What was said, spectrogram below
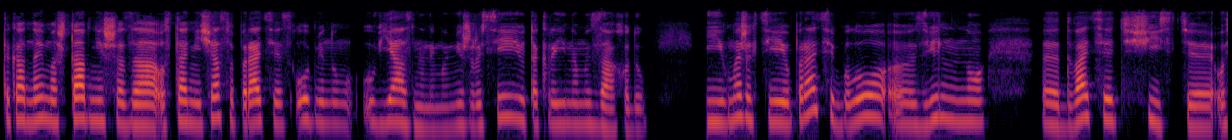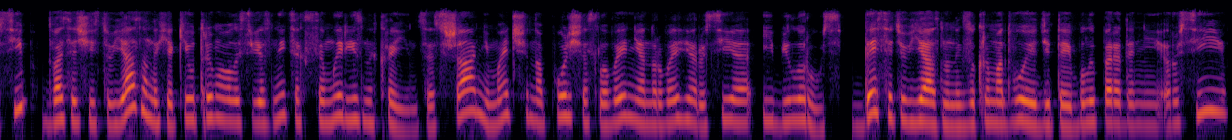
така наймасштабніша за останній час операція з обміном ув'язненими між Росією та країнами Заходу. І в межах цієї операції було е, звільнено 26 е, осіб, 26 ув'язнених, які утримувались в в'язницях семи різних країн: це США, Німеччина, Польща, Словенія, Норвегія, Росія і Білорусь. 10 ув'язнених, зокрема двоє дітей, були передані Росії,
